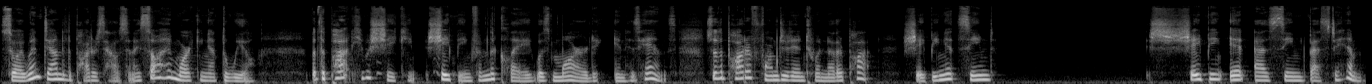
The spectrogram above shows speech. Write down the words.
So I went down to the potter's house, and I saw him working at the wheel. But the pot he was shaking, shaping from the clay was marred in his hands. So the potter formed it into another pot. Shaping it seemed shaping it as seemed best to him.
